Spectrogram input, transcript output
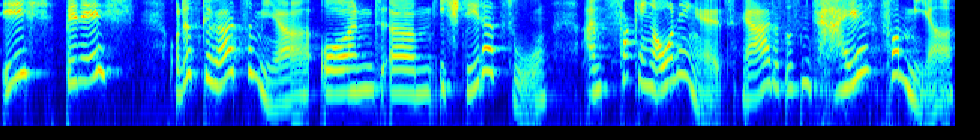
ich bin ich. Und das gehört zu mir. Und ähm, ich stehe dazu. I'm fucking owning it. Ja, das ist ein Teil von mir.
